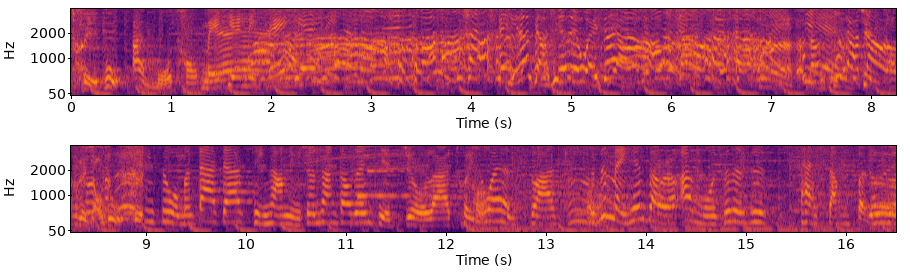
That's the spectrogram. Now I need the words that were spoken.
腿部按摩操，没天理，没天理。哎，你那表情有点猥亵啊。健康的角度，其实我们大家平常女生穿高跟鞋久了、腿就会很酸，可是每天找人按摩真的是太伤本了。真的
